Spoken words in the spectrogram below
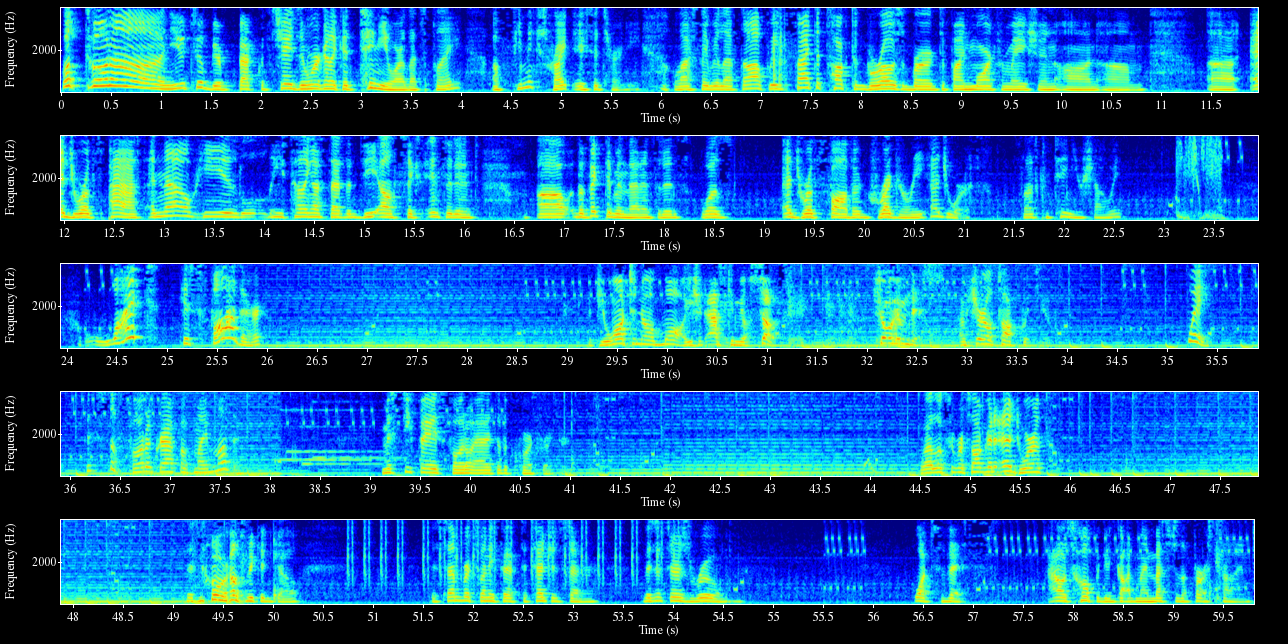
What's going on, YouTube? You're back with Shadez, and we're going to continue our Let's Play of Phoenix Wright Ace Attorney. Lastly, we left off, we decided to talk to Grossberg to find more information on um, uh, Edgeworth's past, and now he is he's telling us that the DL6 incident, uh, the victim in that incident was Edgeworth's father, Gregory Edgeworth. So let's continue, shall we? What? His father? If you want to know more, you should ask him yourself. Show him this. I'm sure he'll talk with you. Wait, this is a photograph of my mother. Misty Fey's photo added to the court record. Well, it looks like we're talking to Edgeworth. There's nowhere else we could go. December 25th, Detention Center. Visitor's room. What's this? I was hoping you'd gotten my message the first time.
